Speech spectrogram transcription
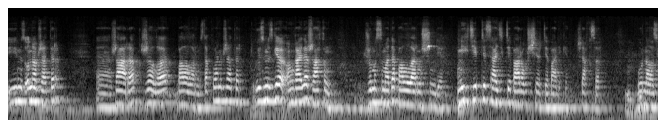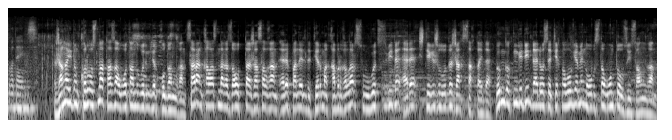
үйіміз ұнап жатыр. Ә, жарық жылы балаларымыз да қуанып жатыр. Өзімізге ыңғайлы жақын жұмысыма да балаларым үшін де. Мектепте садикте барлық осы жерде бар екен. Жақсы. Орналасуға дайынбыз. Жаңа үйдің құрылысына таза отандық өнімдер қолданылған. Саран қаласындағы зауытта жасалған ірі панельді термоқабырғалар суық өткізбейді, әрі іштегі жылуды жақсы сақтайды. Бүгінгі күнге дейін дәл осы технологиямен облыста 19 үй салынған.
